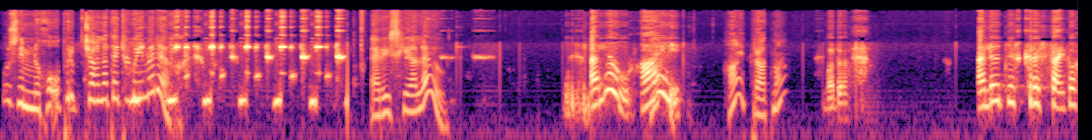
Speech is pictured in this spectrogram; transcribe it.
Ons neem nog 'n oproep Charlotte, goeiemiddag. Er is hier hallo. Hallo, hi. Hi, praat maar. Middag. Hallo, dit is Chris, ek wil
